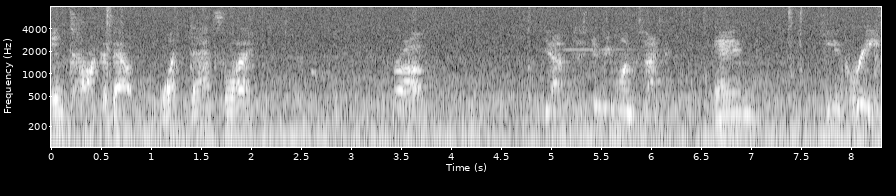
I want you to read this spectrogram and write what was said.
and talk about what that's like. Rob? Yeah, just give me one second. And he agreed.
